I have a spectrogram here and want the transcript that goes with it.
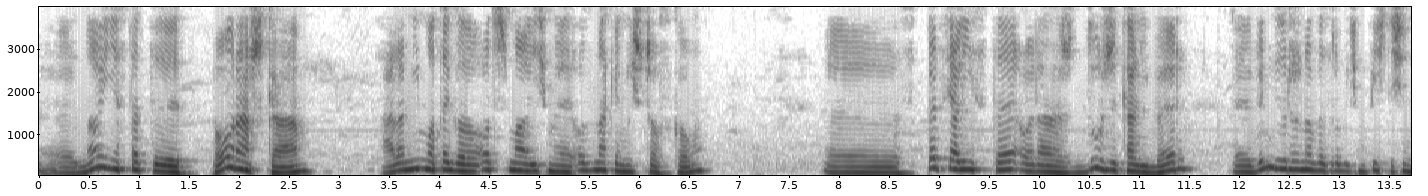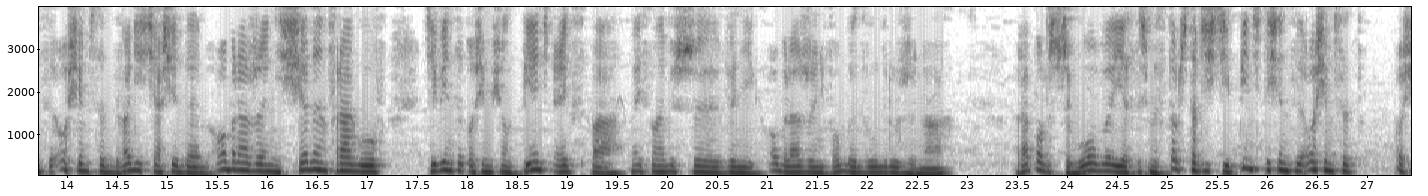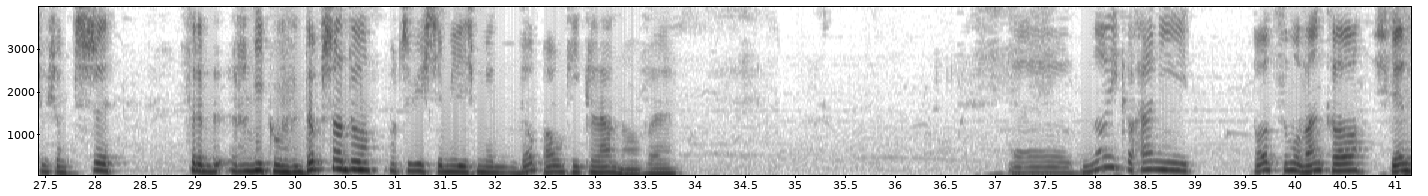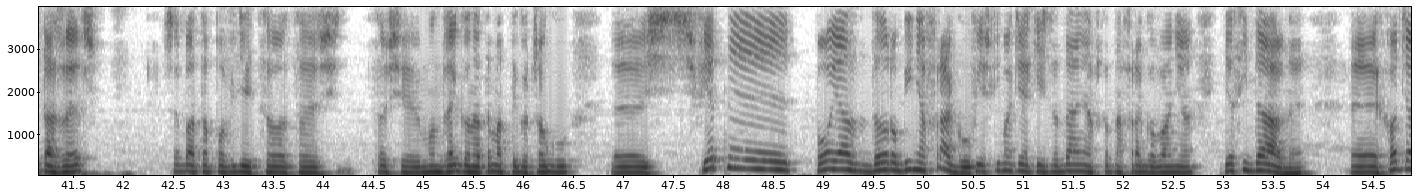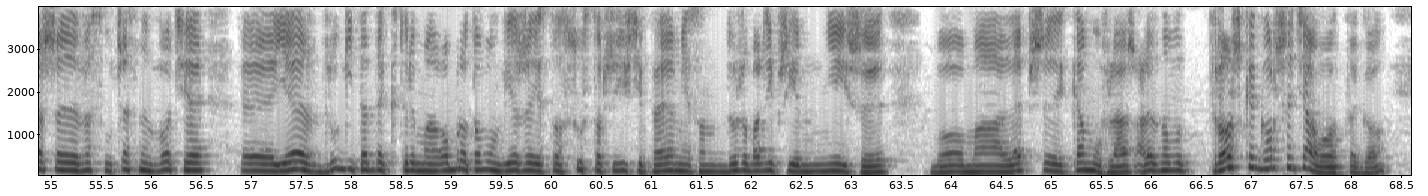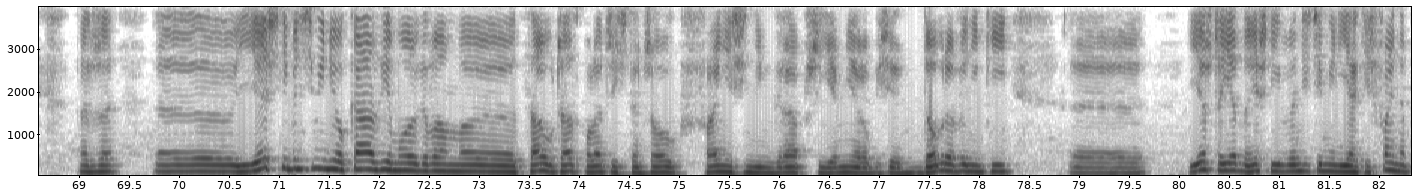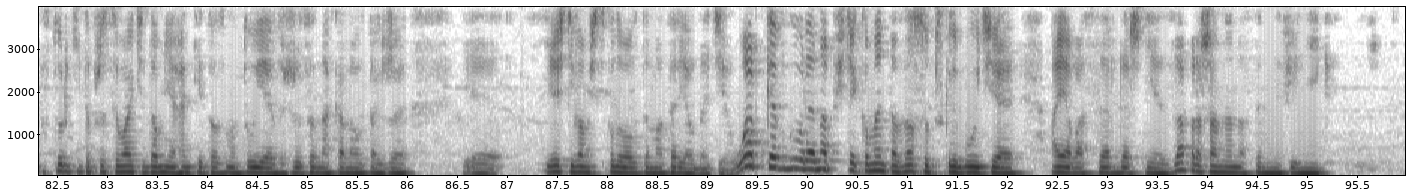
E, No i niestety porażka, ale mimo tego otrzymaliśmy odznakę mistrzowską, e, specjalistę oraz duży kaliber. E, Wynik drużynowy zrobiliśmy 5827 obrażeń, 7 fragów, 985 expa. No jest to najwyższy wynik obrażeń w obydwu drużynach. Raport szczegółowy. Jesteśmy 145 883 srebrników do przodu. Oczywiście mieliśmy dopałki klanowe. E, No i kochani, podsumowanko, święta rzecz. Trzeba to powiedzieć co, coś, coś mądrego na temat tego czołgu. E, Świetny pojazd do robienia fragów. Jeśli macie jakieś zadania, na przykład na fragowania, jest idealny. E, Chociaż e, we współczesnym wocie e, jest drugi Tedek, który ma obrotową wieżę, jest to Su-130 PM, jest on dużo bardziej przyjemniejszy, bo ma lepszy kamuflaż, ale znowu troszkę gorsze ciało od tego. Także jeśli będziecie mieli okazję, mogę wam cały czas polecić ten czołg. Fajnie się nim gra, przyjemnie, robi się dobre wyniki. I jeszcze jedno, jeśli będziecie mieli jakieś fajne powtórki, to przesyłajcie do mnie, chętnie to zmontuję, wrzucę na kanał, także e, jeśli Wam się spodobał ten materiał, dajcie łapkę w górę, napiszcie komentarz, zasubskrybujcie, a ja Was serdecznie zapraszam na następny filmik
